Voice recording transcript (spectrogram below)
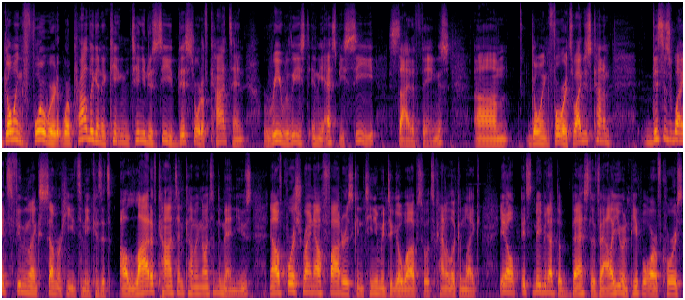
going forward, we're probably going to continue to see this sort of content re-released in the SBC side of things um, going forward. So I just kind of this is why it's feeling like summer heat to me because it's a lot of content coming onto the menus. Now, of course, right now fodder is continuing to go up, so it's kind of looking like, you know, it's maybe not the best of value, and people are, of course,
